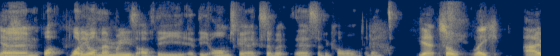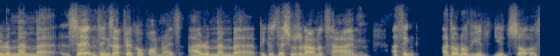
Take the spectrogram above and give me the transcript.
Yes. Um, what what are your memories of the the Ormskirk Civic uh, Civic Hall event? Yeah, so like I remember certain things I pick up on, right? I remember because this was around the time. I think I don't know if you'd you'd sort of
